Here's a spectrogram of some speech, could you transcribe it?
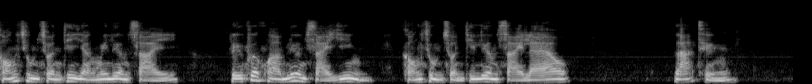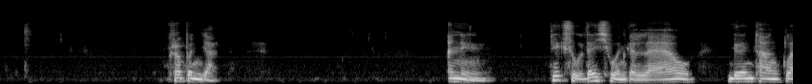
ของชุมชนที่ยังไม่เลื่อมใส หรือเพื่อความเลื่อมใสยิ่งของชุมชนที่เลื่อมใสแล้ว ละถึง พระบัญญัติ อันหนึ่ง ภิกษุได้ชวนกันแล้ว เดินทางไกล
